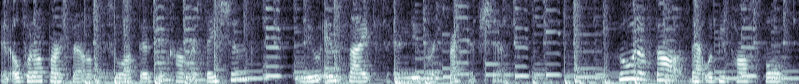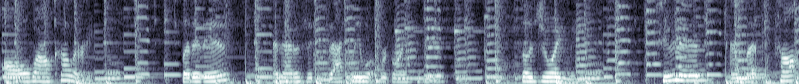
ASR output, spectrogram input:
and open up ourselves to authentic conversations, new insights, and new perspective shifts. Who would have thought that would be possible all while coloring? But it is, and that is exactly what we're going to do. So join me. Tune in and let's talk,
